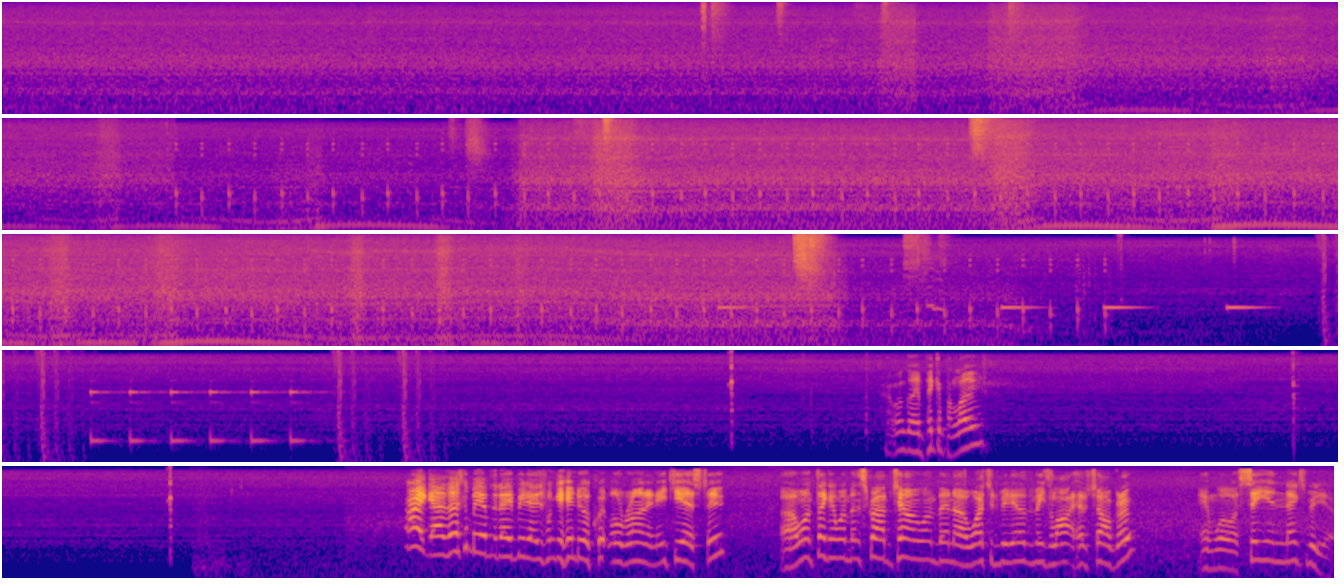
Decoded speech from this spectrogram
We'll go ahead and pick up a load. Alright guys, that's going to be it for today's video. I just want to get into a quick little run in ETS2. Uh, I want to thank everyone who's been subscribed to the channel, everyone who's been uh, watching the video. That means a lot. Helps the channel grow. And we'll see you in the next video.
